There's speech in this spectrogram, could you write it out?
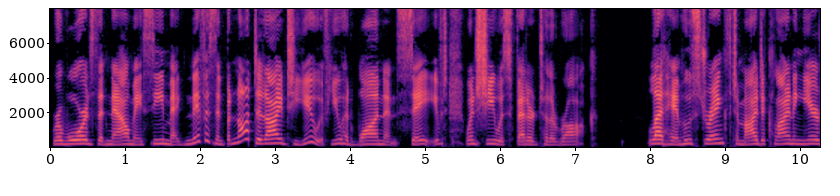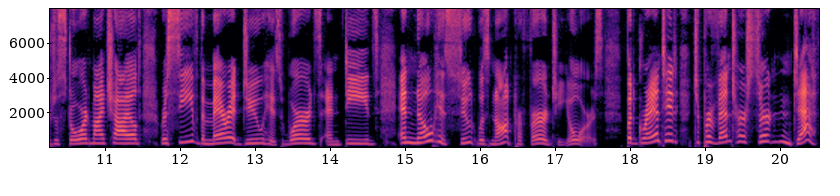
Rewards that now may seem magnificent, but not denied to you if you had won and saved when she was fettered to the rock. Let him whose strength to my declining years restored my child receive the merit due his words and deeds, and know his suit was not preferred to yours, but granted to prevent her certain death.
